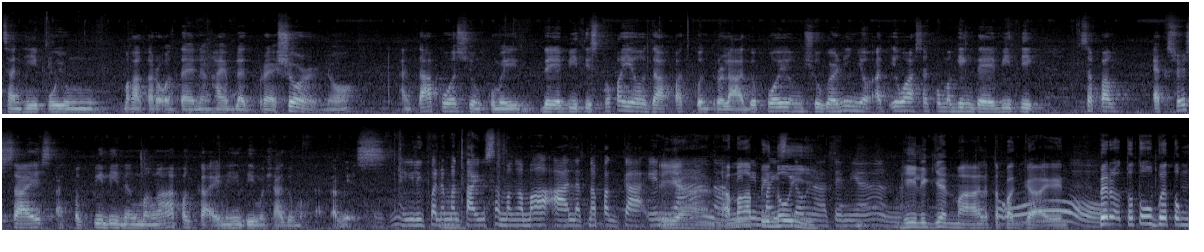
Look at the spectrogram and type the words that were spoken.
Sanhi po yung makakaroon tayo ng high blood pressure, no? At tapos, yung kung may diabetes po kayo, dapat kontrolado po yung sugar ninyo at iwasan po maging diabetic sa pag-exercise at pagpili ng mga pagkain na hindi masyadong matatamis. Mahilig pa naman tayo sa mga maaalat na pagkain Ayan. yan. Ang mga Minimize Pinoy. daw natin yan. Hilig yan, maalat na Totoo. pagkain. Pero totoo ba itong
